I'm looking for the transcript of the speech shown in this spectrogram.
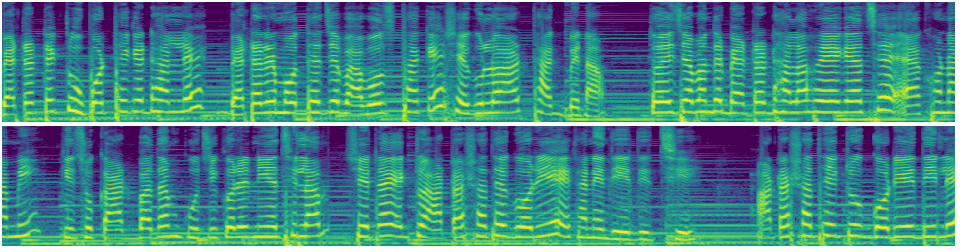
ব্যাটারটা একটু উপর থেকে ঢাললে ব্যাটারের মধ্যে যে বাবলস থাকে, সেগুলো আর থাকবে না। তো এই যে আমাদের ব্যাটার ঢালা হয়ে গেছে, এখন আমি কিছু কাঠবাদাম কুচি করে নিয়েছিলাম। সেটা একটু আটার সাথে গড়িয়ে এখানে দিয়ে দিচ্ছি। আটার সাথে একটু গড়িয়ে দিলে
